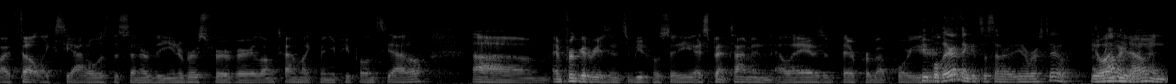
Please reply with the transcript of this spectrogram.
I, I felt like Seattle was the center of the universe for a very long time, like many people in Seattle. Um, and for good reason. It's a beautiful city. I spent time in LA. I was there for about four years. People there think it's the center of the universe too. You, want- you know, and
